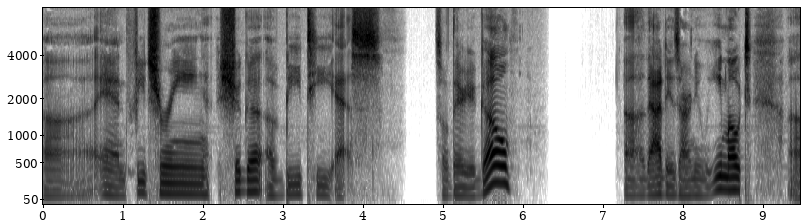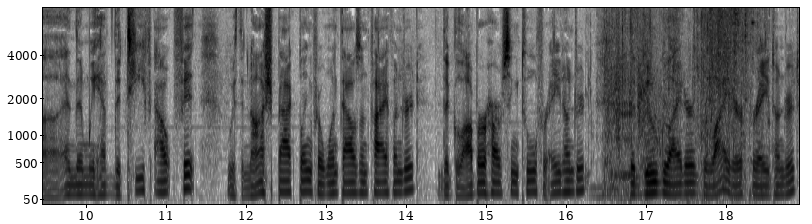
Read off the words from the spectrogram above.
uh, and featuring Suga of BTS. So there you go. Uh, that is our new emote. Uh, and then we have the Teeth outfit with the Nosh back bling for 1,500 the Globber harvesting tool for 800, the Goo Glider glider for 800,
